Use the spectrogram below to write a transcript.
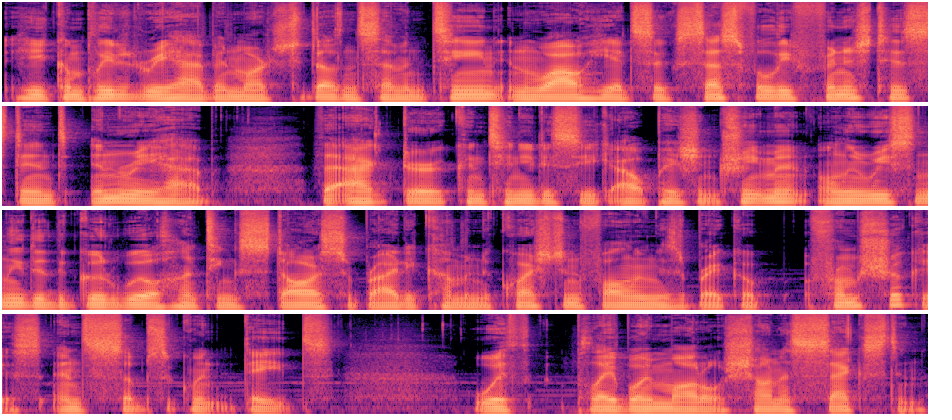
he completed rehab in March 2017. And while he had successfully finished his stint in rehab, the actor continued to seek outpatient treatment. Only recently did the Good Will Hunting star sobriety come into question following his breakup from Shookus and subsequent dates with Playboy model Shauna Sexton.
